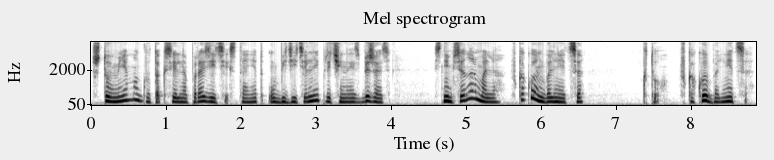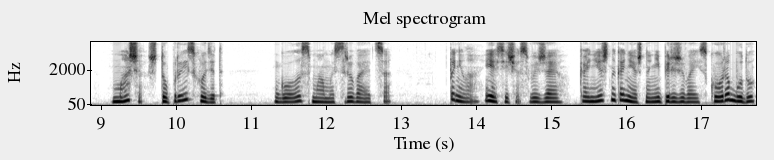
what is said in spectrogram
что меня могло так сильно поразить и станет убедительной причиной избежать. С ним все нормально? В какой он больнице? Кто? В какой больнице? Маша, что происходит? Голос мамы срывается. «Поняла, я сейчас выезжаю». «Конечно, конечно, не переживай, скоро буду».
